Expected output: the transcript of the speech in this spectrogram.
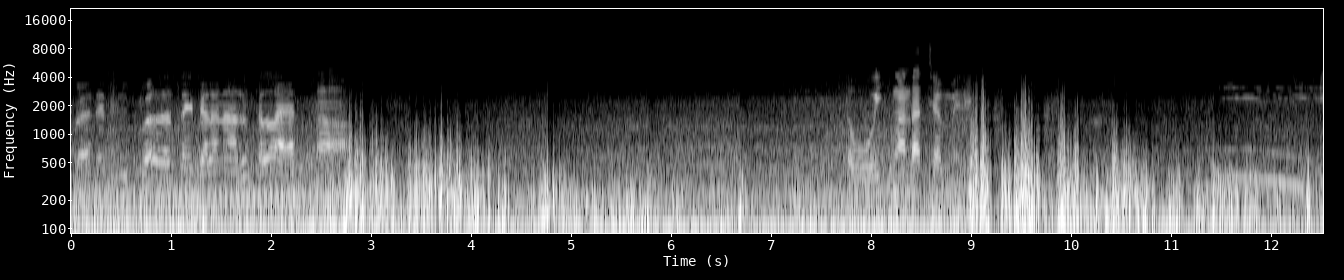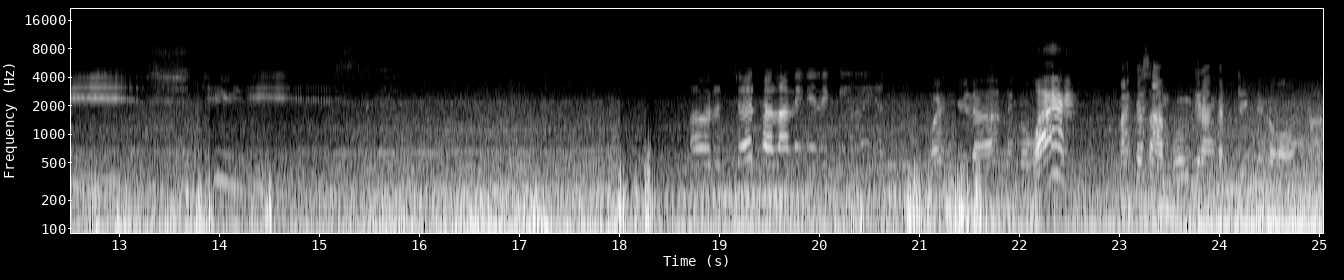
bane dibual terus ning dalan halus kelet. oh. Tuh ikungan tajam ini. Oh, rejo dalane ngene iki ya. Wah, gila nek kok. Wah, Meh kesambung kirang kedik nek kok omah.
